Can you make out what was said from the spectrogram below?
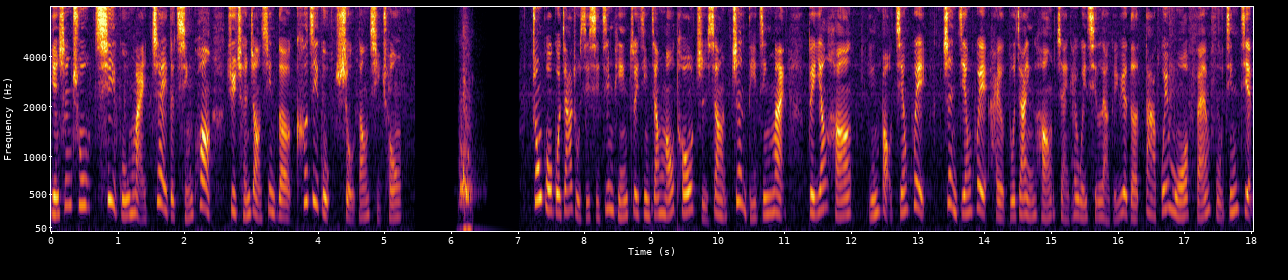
衍生出弃股买债的情况，具成长性的科技股首当其冲。中国国家主席习近平最近将矛头指向政敌经脉，对央行。银保监会、证监会还有多家银行展开为期两个月的大规模反腐精简。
